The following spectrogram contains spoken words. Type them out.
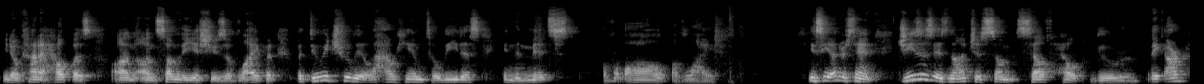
you know kind of help us on, on some of the issues of life, but but do we truly allow him to lead us in the midst of all of life? You see, understand, Jesus is not just some self-help guru. Like our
